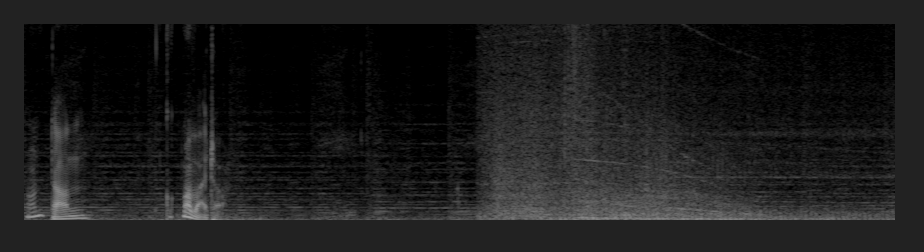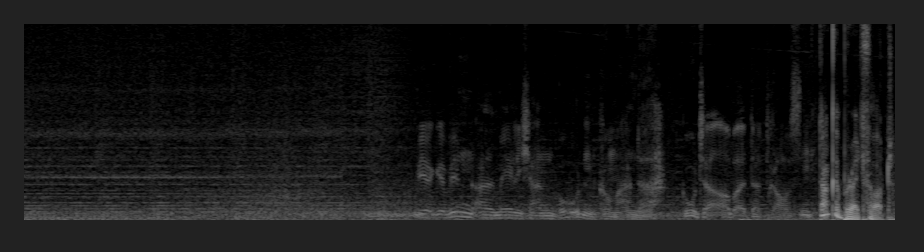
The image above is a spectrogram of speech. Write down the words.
Und dann guck mal weiter. Gewinnen allmählich an Boden, Commander. Gute Arbeit da draußen. Danke, Bradford.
